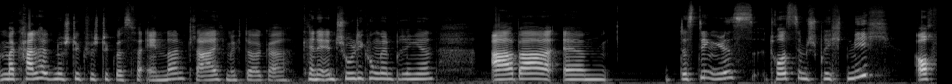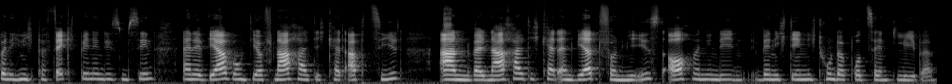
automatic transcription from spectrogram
man kann halt nur Stück für Stück was verändern. Klar, ich möchte auch gar keine Entschuldigungen bringen, aber ähm, das Ding ist, trotzdem spricht mich, auch wenn ich nicht perfekt bin in diesem Sinn, eine Werbung, die auf Nachhaltigkeit abzielt, an, weil Nachhaltigkeit ein Wert von mir ist, auch wenn, den, wenn ich den nicht 100% lebe.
